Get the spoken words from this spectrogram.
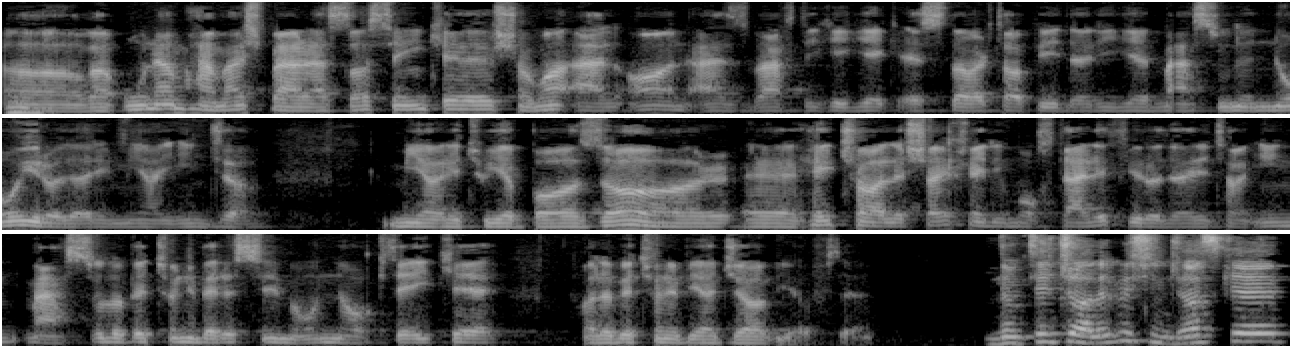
و اونم همش بر اساس اینکه شما الان از وقتی که یک استارتاپی داری یه مسئول نوعی رو داری میای اینجا میاری توی بازار هی چالش های خیلی مختلفی رو داری تا این محصول رو بتونی برسی به اون نقطه ای که حالا بتونه بیاد جا بیفته. نکته جالبش اینجاست که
